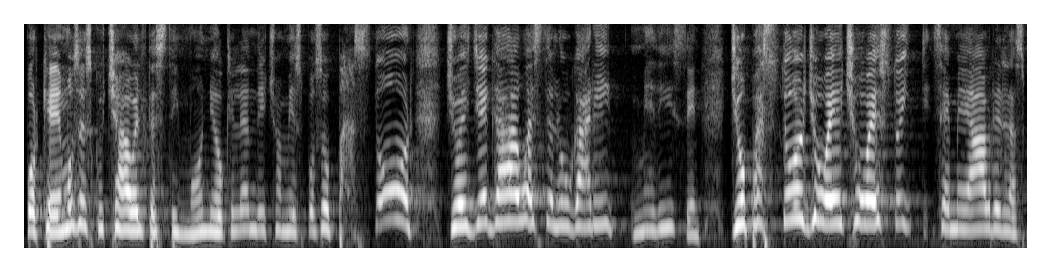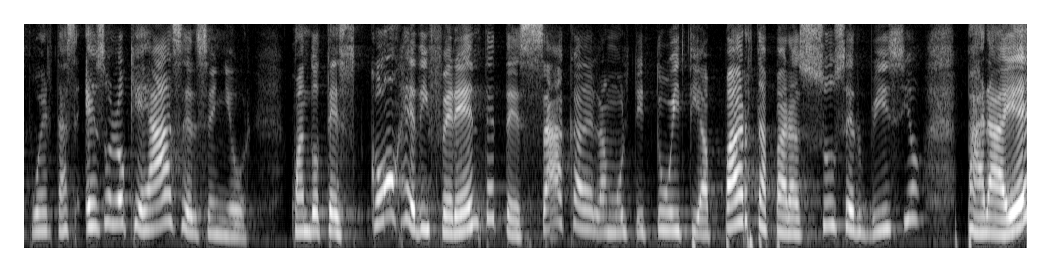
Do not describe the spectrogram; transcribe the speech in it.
Porque hemos escuchado el testimonio que le han dicho a mi esposo, pastor, yo he llegado a este lugar y me dicen, yo pastor, yo he hecho esto y se me abren las puertas. Eso es lo que hace el Señor Cuando te escoge diferente, te saca de la multitud y te aparta para su servicio, para Él,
